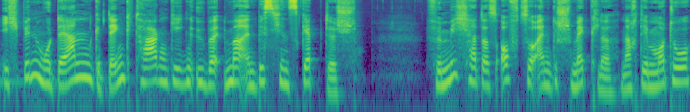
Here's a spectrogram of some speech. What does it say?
Ich bin modernen Gedenktagen gegenüber immer ein bisschen skeptisch. Für mich hat das oft so ein Geschmäckle nach dem Motto,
